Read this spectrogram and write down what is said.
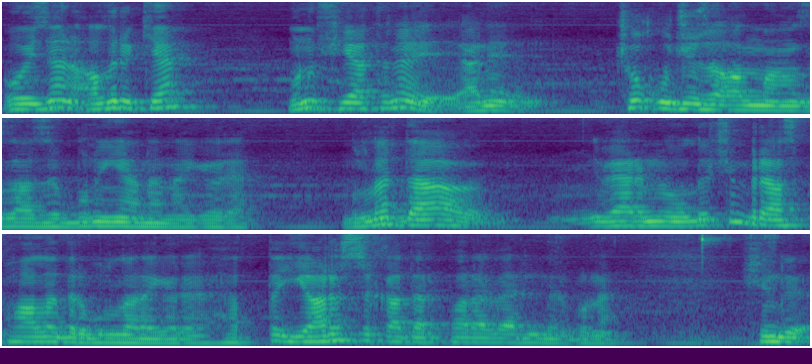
O yüzden alırken bunun fiyatını yani çok ucuza almanız lazım bunun yanına göre. Bunlar daha verimli olduğu için biraz pahalıdır bunlara göre. Hatta yarısı kadar para verilir buna. Şimdi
